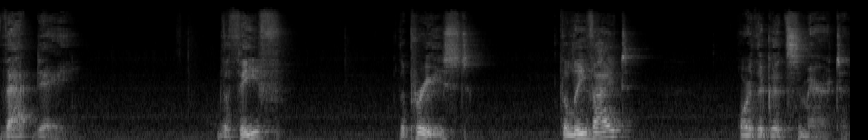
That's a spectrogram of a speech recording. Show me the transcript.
that day? The thief? The priest? The Levite? or the Good Samaritan.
